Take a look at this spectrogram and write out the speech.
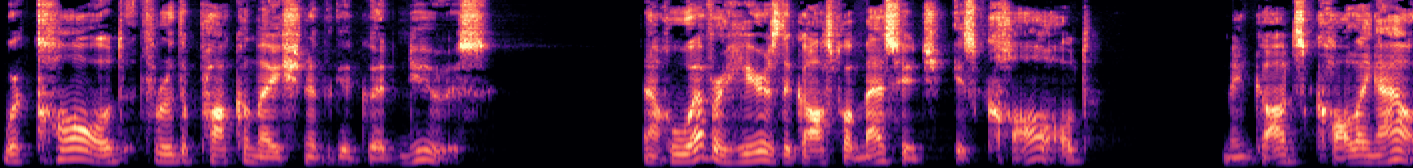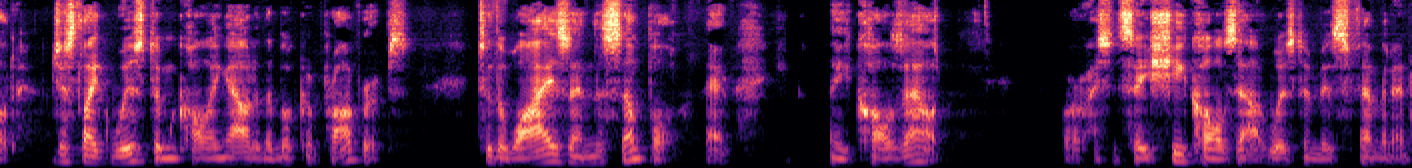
We're called through the proclamation of the good news. Now, whoever hears the gospel message is called. I mean, God's calling out, just like wisdom calling out in the book of Proverbs to the wise and the simple he calls out, or I should say, she calls out. Wisdom is feminine.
